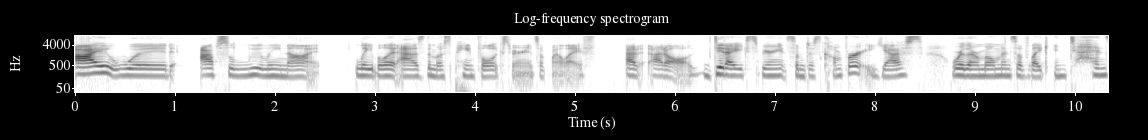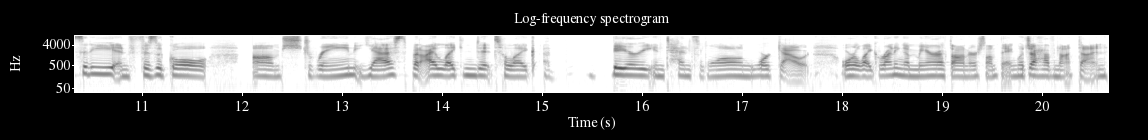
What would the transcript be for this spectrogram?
I would absolutely not label it as the most painful experience of my life. At, at all. Did I experience some discomfort? Yes. Were there moments of like intensity and physical um, strain? Yes. But I likened it to like a very intense long workout or like running a marathon or something, which I have not done,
